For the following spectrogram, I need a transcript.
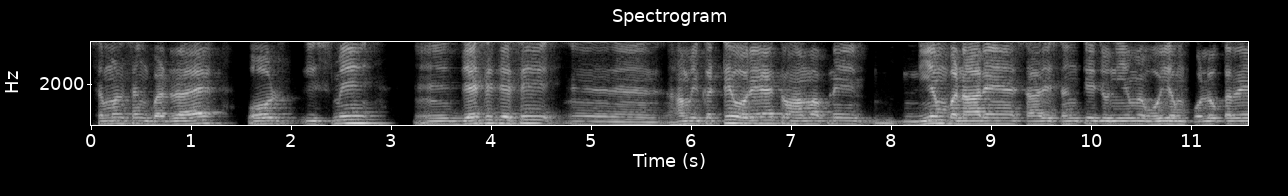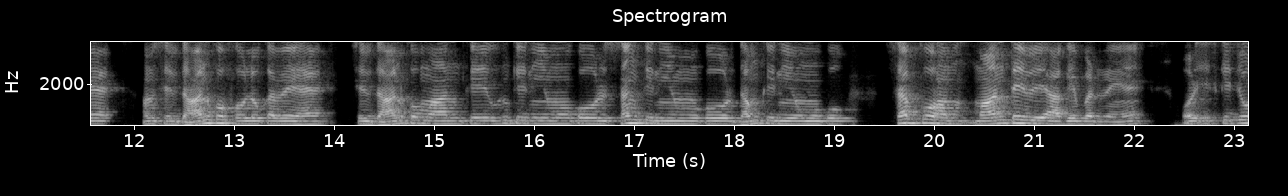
समन संघ बढ़ रहा है और इसमें जैसे जैसे हम इकट्ठे हो रहे हैं तो हम अपने नियम बना रहे हैं, सारे संघ के जो नियम है, वही हम फॉलो कर रहे हैं। हम संविधान को फॉलो कर रहे हैं। संविधान को मान के उनके नियमों को और संघ के नियमों को और धम के नियमों को सबको हम मानते हुए आगे बढ़ रहे हैं और इसके जो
